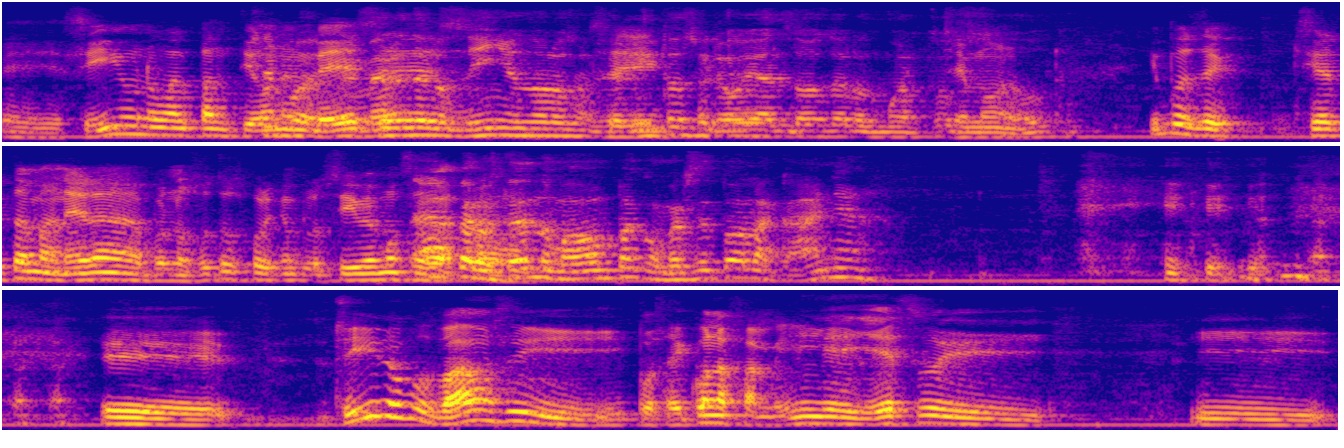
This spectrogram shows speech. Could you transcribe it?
eh, sí, uno va al Sí, panteón pues, en el veces. primero es de los niños, no los angelitos, Sí. y luego ya el dos de los muertos. Adultos. Y pues de cierta manera, pues nosotros, por ejemplo, sí vemos Ah, a- pero a- ustedes nomás van para comerse toda la caña. Eh, sí, no, pues vamos y, y, pues ahí con la familia y eso y, y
